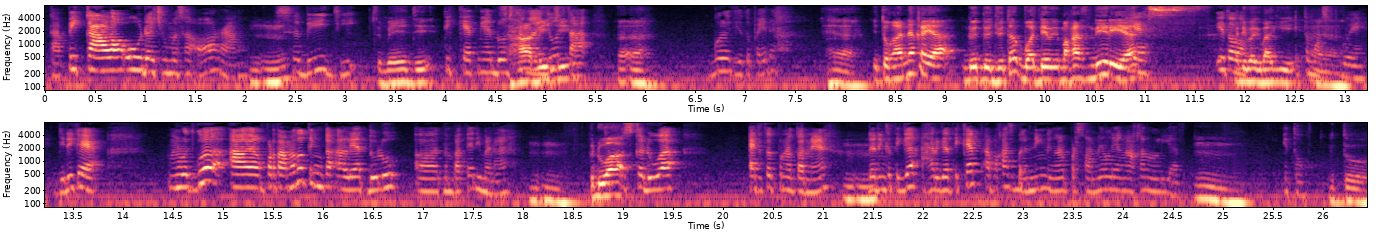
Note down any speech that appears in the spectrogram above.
tapi kalau udah cuma seorang Mm-mm. sebiji sebeji. tiketnya dua setengah juta Heeh. gue liat youtube aja dah Ya, hitungannya kayak duit 2 juta buat dia makan sendiri ya. yes itu dibagi-bagi. itu maksud Eh. gue jadi kayak menurut gue uh, yang pertama tuh tinggal lihat dulu uh, tempatnya di mana Mm-mm. Kedua, terus kedua attitude penontonnya Mm-mm. dan yang ketiga harga tiket apakah sebanding dengan personil yang akan lu lihat hmm, itu itu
